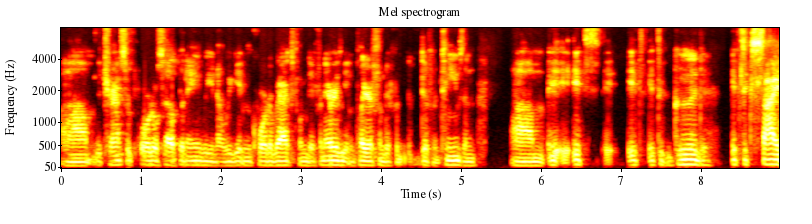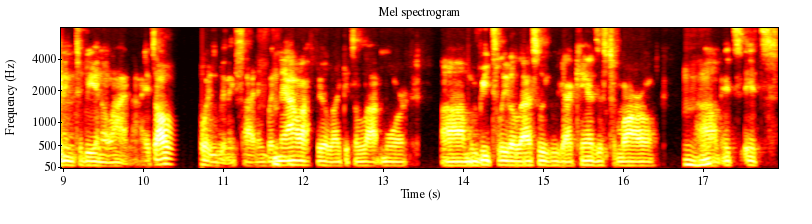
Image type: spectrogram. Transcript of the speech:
Um, the transfer portal's helping him. You know, we're getting quarterbacks from different areas, getting players from different different teams, and um, it, it's it, it's it's a good. It's exciting to be in Illini. It's always been exciting, but mm-hmm. now I feel like it's a lot more. Um, we beat Toledo last week. We got Kansas tomorrow. Mm-hmm. Um, it's it's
